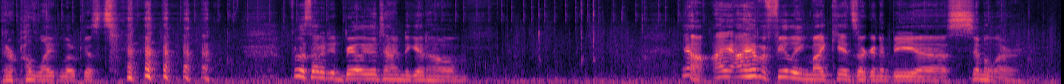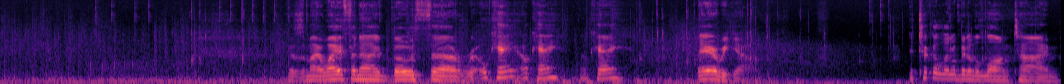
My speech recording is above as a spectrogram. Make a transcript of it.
They're polite locusts. The side I did barely the time to get home. Yeah, I, I have a feeling my kids are going to be uh, similar. Because my wife and I both... Uh, okay, okay, okay. There we go. It took a little bit of a long time.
